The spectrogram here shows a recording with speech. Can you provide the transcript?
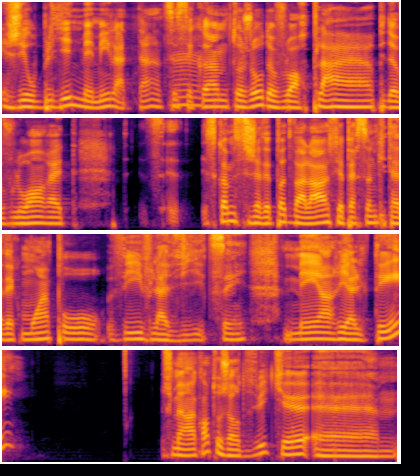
j'ai oublié de m'aimer là-dedans. Tu sais, c'est Mm. comme toujours de vouloir plaire, puis de vouloir être. C'est comme si j'avais pas de valeur s'il y a personne qui est avec moi pour vivre la vie, tu sais. Mais en réalité, je me rends compte aujourd'hui que, euh,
